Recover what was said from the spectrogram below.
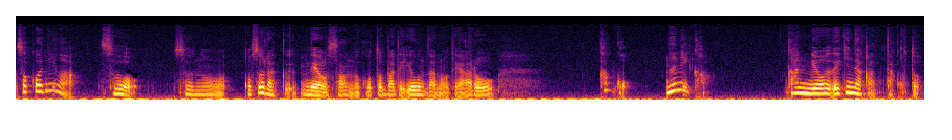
そこにはそうそのおそらくネオさんの言葉で読んだのであろう過去何か完了できなかったこと。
